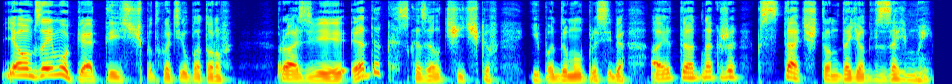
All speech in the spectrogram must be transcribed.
Я вам займу пять тысяч, — подхватил Платонов. «Разве эдак?» — сказал Чичиков и подумал про себя. «А это, однако же, кстати, что он дает взаймы».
